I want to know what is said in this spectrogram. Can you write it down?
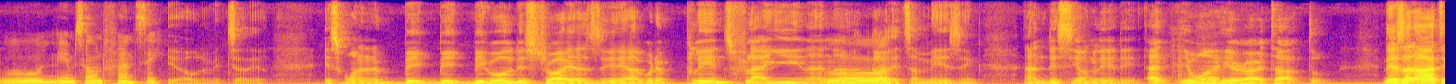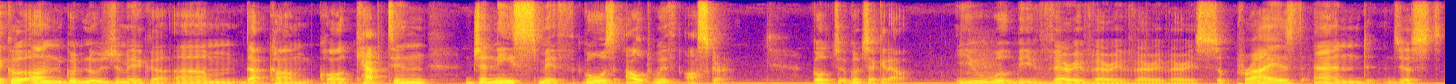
Ooh, name sound fancy. Yo, let me tell you. It's one of the big, big, big old destroyers, yeah, with the planes flying, and uh, oh, it's amazing. And this young lady, and you want to hear her talk too. There's an article on goodnewsjamaica.com um, dot com called Captain Janice Smith Goes Out with Oscar. Go, go check it out. You will be very, very, very, very surprised and just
